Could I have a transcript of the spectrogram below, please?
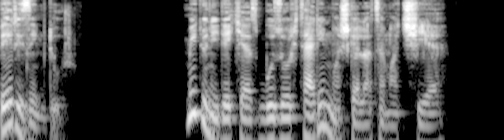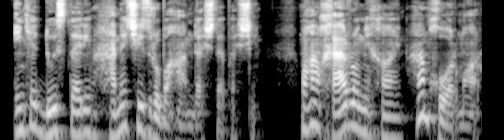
بریزیم دور. می‌دونید یکی از بزرگترین مشکلات ما چیه؟ اینکه دوست داریم همه چیز رو با هم داشته باشیم. ما هم خر رو می‌خوایم هم خورما رو.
